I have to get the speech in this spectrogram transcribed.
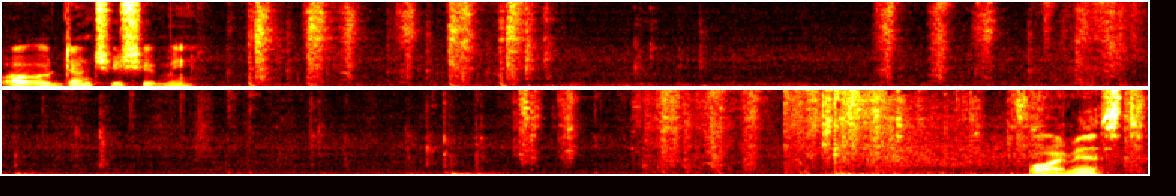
oh, oh don't you shoot me. Oh, I missed.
